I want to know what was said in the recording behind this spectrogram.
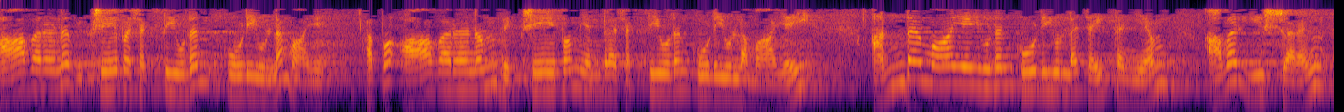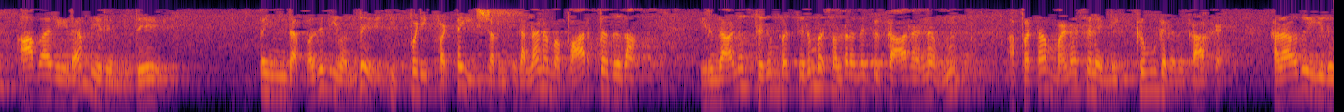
ஆவரண விக்ஷேப சக்தியுடன் கூடியுள்ள மாயை. அப்போ ஆவரணம் விக்ஷேபம் என்ற சக்தியுடன் கூடியுள்ள மாயை அந்த மாயையுடன் கூடியுள்ள சைத்தன்யம் அவர் ஈஸ்வரன் அவரிடம் இருந்து. இப்ப இந்த பகுதி வந்து இப்படிப்பட்ட ஈஸ்வரன். இதெல்லாம் நம்ம பார்த்ததுதான். இருந்தாலும் திரும்ப திரும்ப சொல்றதுக்கு காரணம் அப்பதான் மனசுல நிக்கும்ங்கிறதுக்காக அதாவது இது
